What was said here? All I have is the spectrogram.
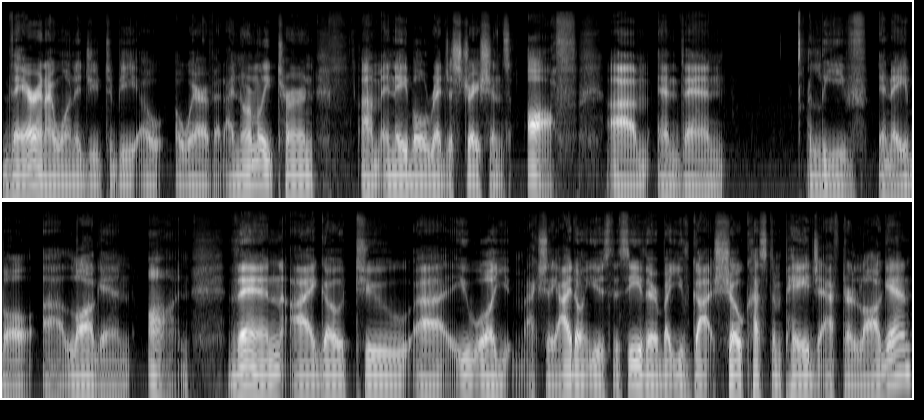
there, and I wanted you to be aware of it. I normally turn um, enable registrations off, um, and then leave enable uh, login on. Then I go to, uh, you, well, you, actually, I don't use this either, but you've got show custom page after login,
